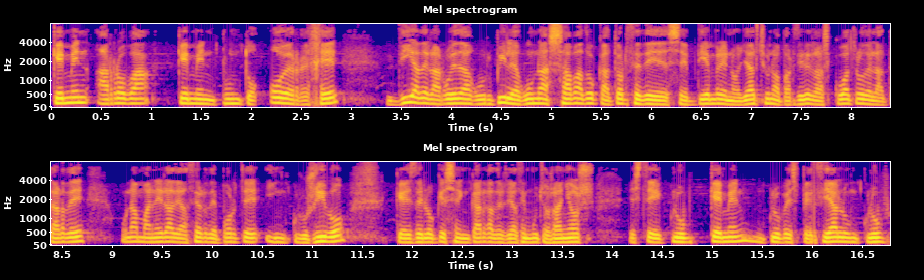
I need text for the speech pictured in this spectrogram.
kemen.kemen.org. Día de la Rueda Gurpi Leguna, sábado 14 de septiembre en Oyarchun a partir de las 4 de la tarde. Una manera de hacer deporte inclusivo, que es de lo que se encarga desde hace muchos años este club Kemen, un club especial, un club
